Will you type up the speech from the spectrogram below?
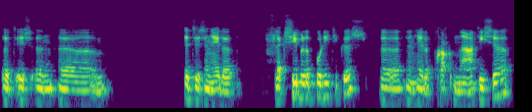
het, is een, ehm, het is een hele flexibele politicus, uh, een hele pragmatische,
